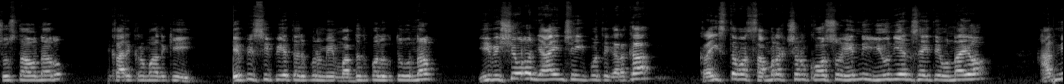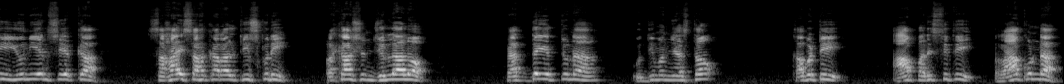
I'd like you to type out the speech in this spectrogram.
చూస్తా ఉన్నారు. ఈ కార్యక్రమానికి ఏపీసీపీఏ తరపున మేము మద్దతు పలుకుతూ ఉన్నాం. ఈ విషయంలో న్యాయం చేయకపోతే గనక క్రైస్తవ సంరక్షణ కోసం ఎన్ని యూనియన్స్ అయితే ఉన్నాయో అన్ని యూనియన్స్ యొక్క సహాయ సహకారాలు తీసుకుని ప్రకాశం జిల్లాలో పెద్ద ఎత్తున ఉద్యమం చేస్తాం. కాబట్టి ఆ పరిస్థితి రాకుండా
